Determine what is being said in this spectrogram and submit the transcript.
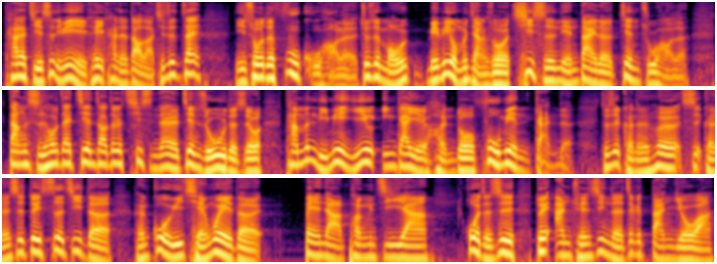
他的解释里面也可以看得到了。其实，在你说的复古好了，就是某 maybe 我们讲说七十年代的建筑好了。当时候在建造这个七十年代的建筑物的时候，他们里面也有应该也有很多负面感的，就是可能会是可能是对设计的可能过于前卫的被人家抨击呀，或者是对安全性的这个担忧啊。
